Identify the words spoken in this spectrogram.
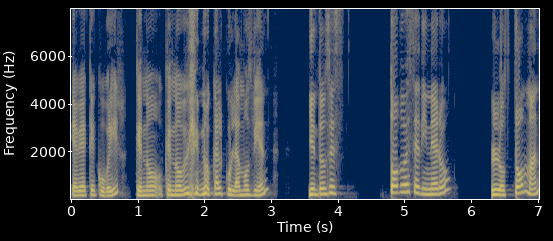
que había que cubrir, que no, que no, no calculamos bien. Y entonces todo ese dinero lo toman,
